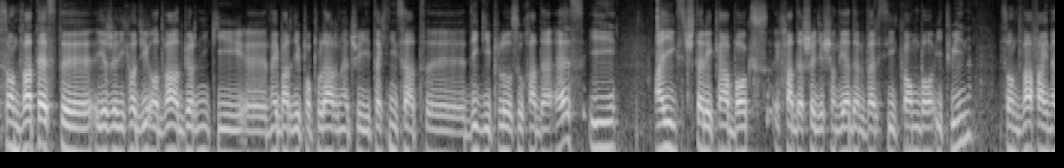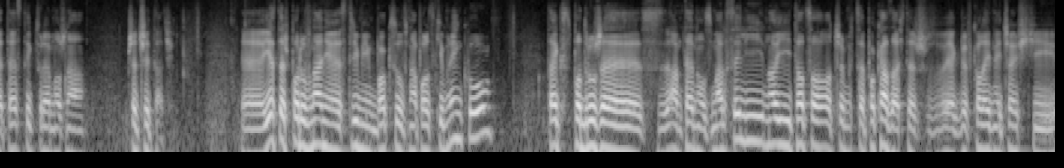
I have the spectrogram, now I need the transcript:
Są dwa testy, jeżeli chodzi o dwa odbiorniki y, najbardziej popularne, czyli Technisat y, Digi Plus UHDS i AX4K Box HD61 w wersji Combo i Twin. Są dwa fajne testy, które można przeczytać. E, Jest też porównanie streaming boxów na polskim rynku, tekst podróże z anteną z Marsylii, no i to, co, o czym chcę pokazać też jakby w kolejnej części e,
